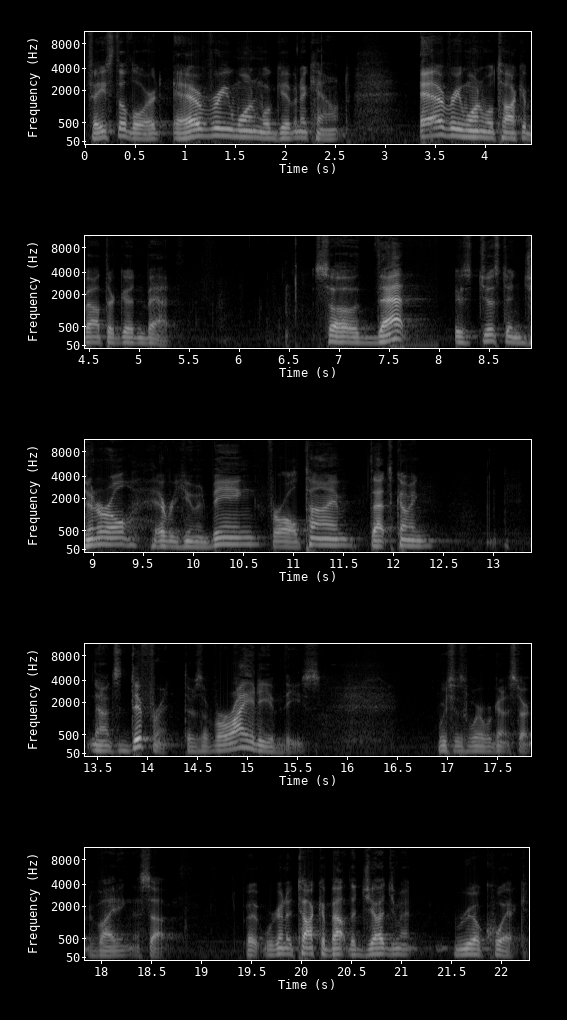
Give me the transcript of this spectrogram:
face the Lord. Everyone will give an account. Everyone will talk about their good and bad. So that is just in general every human being for all time. That's coming now it's different. There's a variety of these, which is where we're going to start dividing this up. But we're going to talk about the judgment real quick.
